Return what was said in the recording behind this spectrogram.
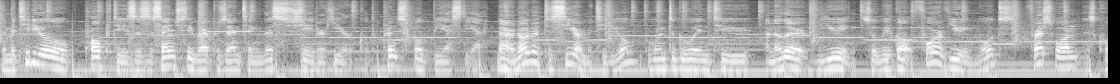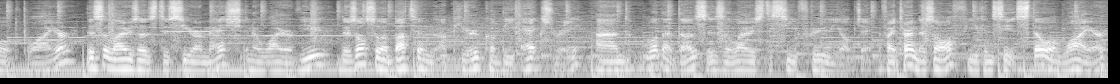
The material properties is essentially representing this shader here called the principled BSDF. Now in order to see our material, we're going to go into another viewing. So we've got four viewing modes. First one is called wire. This allows us to see our mesh in a wire view. There's also a button up here called the X-ray and what that does is allow us to see through the object. If I turn this off, you can see it's still a wire,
